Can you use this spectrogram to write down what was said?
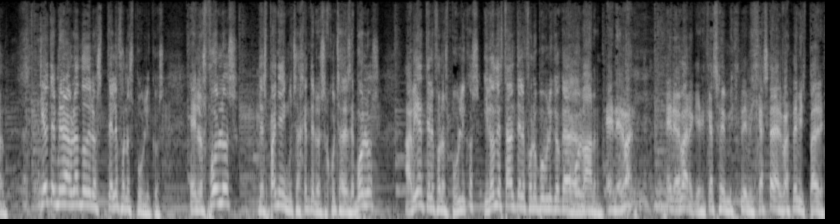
En el pueblo? bar. En el bar. En el bar, que en el caso de mi, de mi casa era el bar de mis padres.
